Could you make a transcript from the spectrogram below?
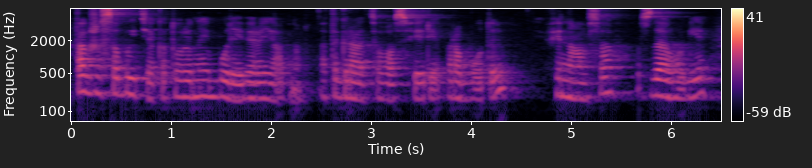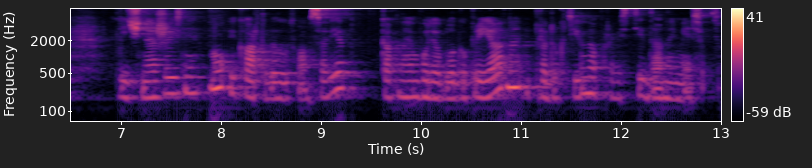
а также события, которые наиболее вероятно отыграются у вас в сфере работы, финансов, здоровья, личной жизни. Ну и карты дадут вам совет, как наиболее благоприятно и продуктивно провести данный месяц.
